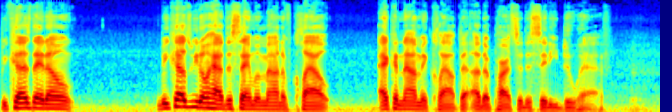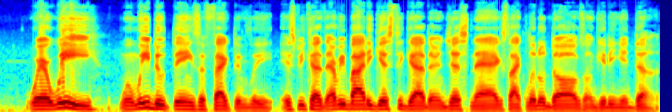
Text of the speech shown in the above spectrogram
Because they don't, because we don't have the same amount of clout, economic clout that other parts of the city do have. Where we, when we do things effectively, it's because everybody gets together and just nags like little dogs on getting it done.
